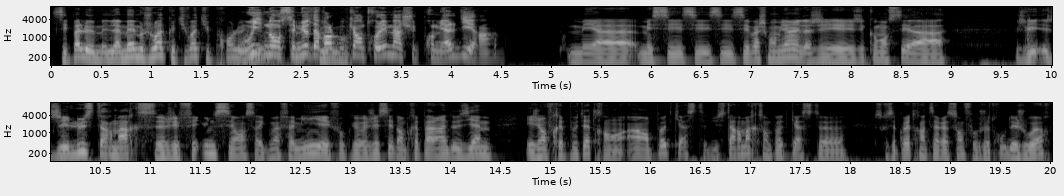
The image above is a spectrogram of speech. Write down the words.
C'est pas le, la même joie que tu vois, tu prends le Oui, livre, non, c'est mieux d'avoir le bouquin entre les mains, je suis le premier à le dire. hein. Mais, euh, mais c'est, c'est, c'est, c'est vachement bien. Et là, j'ai, j'ai commencé à. J'ai, j'ai lu Star Marks, j'ai fait une séance avec ma famille et il faut que j'essaie d'en préparer un deuxième. Et j'en ferai peut-être en, un en podcast, du Star Marks en podcast, euh, parce que ça peut être intéressant. Il faut que je trouve des joueurs.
